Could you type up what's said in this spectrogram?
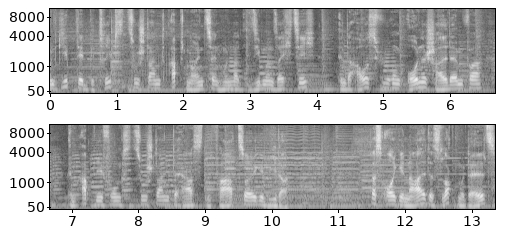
und gibt den Betriebszustand ab 1967 in der Ausführung ohne Schalldämpfer im Ablieferungszustand der ersten Fahrzeuge wieder. Das Original des Lokmodells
